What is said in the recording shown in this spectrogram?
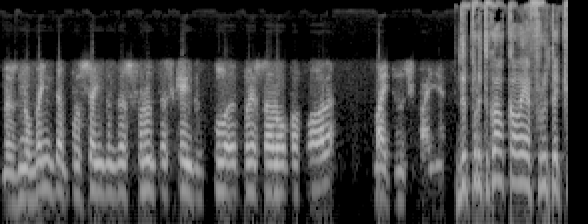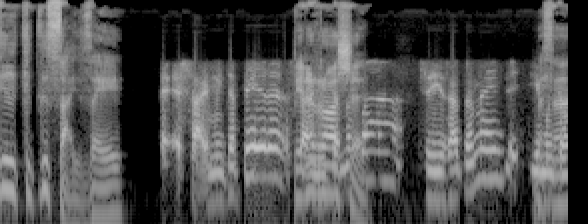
Mas 90% das frutas que entram por essa Europa fora, vai tudo de Espanha. De Portugal qual é a fruta que, que, que sai, Zé? Eh, Sai muita pera, Pera sai rocha. muita maçã, sim, exatamente, e Maçã. muita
